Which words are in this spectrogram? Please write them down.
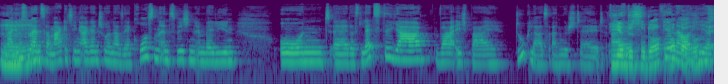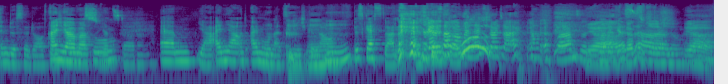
einer mhm. Influencer-Marketing-Agentur, einer sehr großen inzwischen in Berlin. Und äh, das letzte Jahr war ich bei Douglas angestellt. Hier in Düsseldorf? Genau, hier in Düsseldorf. Ein Jahr warst du jetzt da dann? Ähm, ja, ein Jahr und ein Monat sehe ich, genau. Mhm. Bis gestern. Bis gestern war mein letzter Tag. Ach, Wahnsinn. Ja, schön. Ja.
